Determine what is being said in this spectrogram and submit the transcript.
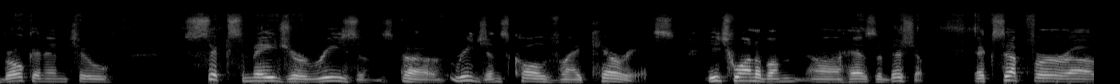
broken into six major reasons, uh, regions called vicariates. Each one of them uh, has a bishop, except for uh,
